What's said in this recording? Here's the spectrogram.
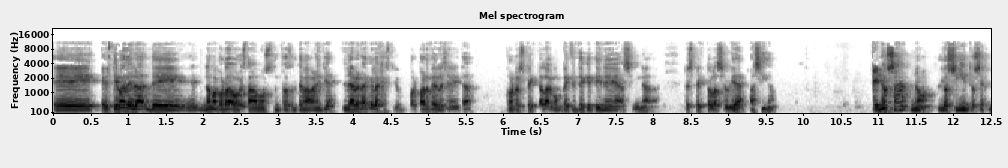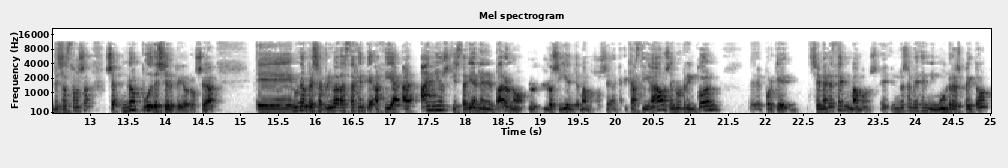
Eh, el tema de la, de, no me acordaba porque estábamos centrados en el tema de Valencia, la verdad que la gestión por parte de la Generalitat con respecto a la competencia que tiene asignada respecto a la seguridad ha sido penosa, no, lo siguiente, o sea, desastrosa, o sea, no puede ser peor, o sea, eh, en una empresa privada esta gente hacía años que estarían en el paro, no, lo siguiente, vamos, o sea, castigados en un rincón, porque se merecen, vamos, eh, no se merecen ningún respeto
